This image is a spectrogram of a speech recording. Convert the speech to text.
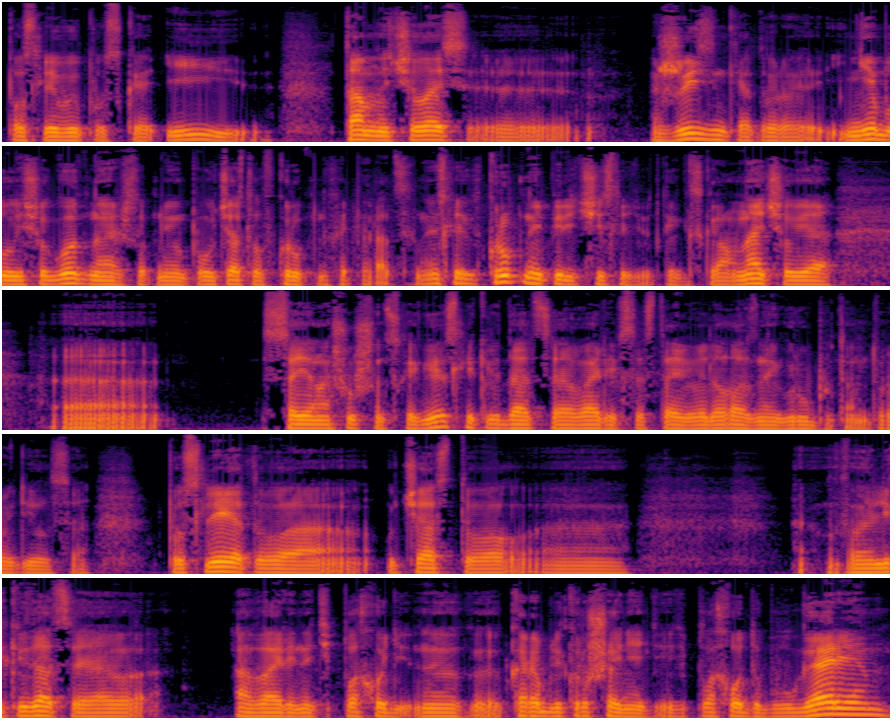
после выпуска, и там началась э, жизнь, которая не было еще года, наверное, чтобы не поучаствовал в крупных операциях. Но если крупные перечислить, вот как я сказал, начал я э, с Саяно-Шушинской ГЭС, ликвидация аварии в составе водолазной группы там трудился. После этого участвовал э, в ликвидации аварии на теплоходе, на кораблекрушении теплохода «Булгария»,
